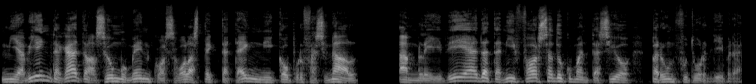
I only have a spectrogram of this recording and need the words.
ni havia indagat en el seu moment qualsevol aspecte tècnic o professional amb la idea de tenir força documentació per un futur llibre.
